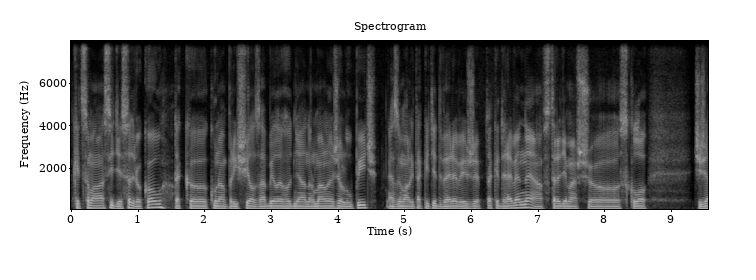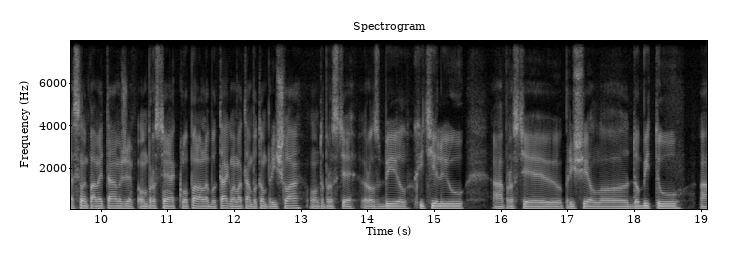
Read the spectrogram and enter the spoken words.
Keď som mal asi 10 rokov, tak e, ku nám prišiel za bieleho dňa normálne, že lupič a sme mali také tie dvere, vieš, že také drevené a v strede máš uh, sklo. Čiže ja si len pamätám, že on proste nejak klopal alebo tak, mama tam potom prišla, on to proste rozbil, chytil ju a proste prišiel do bytu, a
